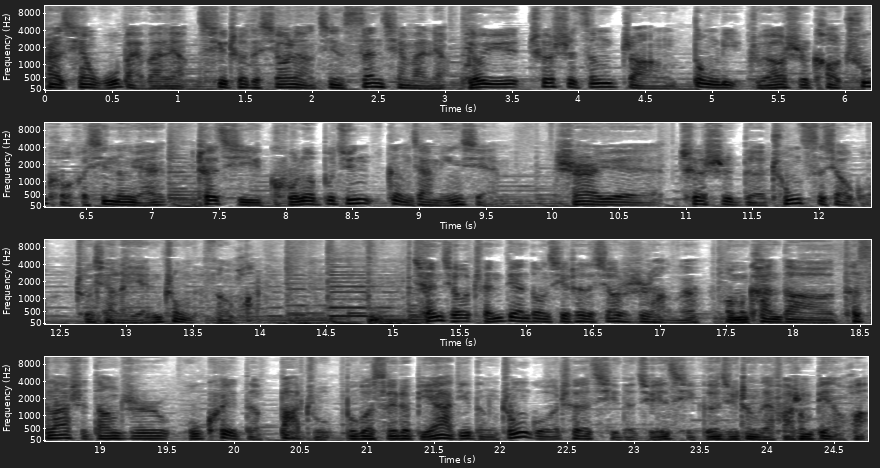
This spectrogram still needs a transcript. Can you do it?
二千五百万辆，汽车的销量近三千万辆。由于车市增长动力主要是靠出口和新能源，车企苦乐不均更加明显。十二月车市的冲刺效果出现了严重的分化。全球纯电动汽车的销售市场呢，我们看到特斯拉是当之无愧的霸主。不过，随着比亚迪等中国车企的崛起，格局正在发生变化。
